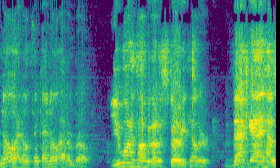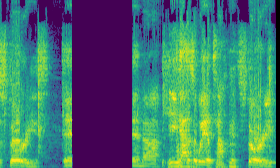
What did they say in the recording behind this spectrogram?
No, I don't think I know Adam Bro. You want to talk about a storyteller? That guy has stories, and, and uh, he has a way of telling a story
